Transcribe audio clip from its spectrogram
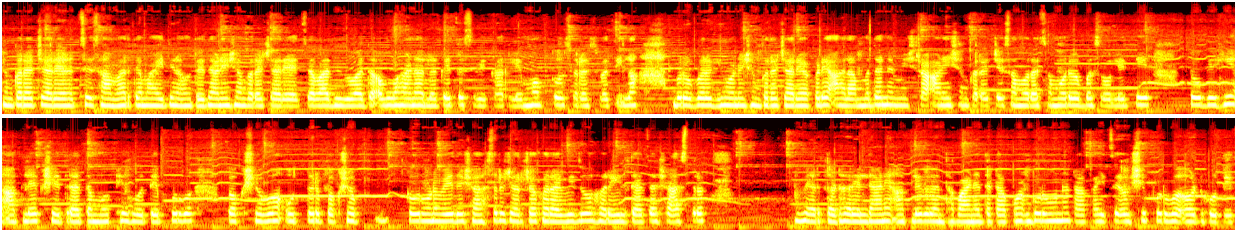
शंकराचार्याचे सामर्थ्य माहिती नव्हते. त्याने शंकराचार्याचा वादविवाद आव्हान लगेच स्वीकारले. मग तो सरस्वतीला बरोबर घेऊन शंकराचार्याकडे आला. मदन मिश्रा आणि शंकराचे समोरासमोर बसवले. ते दोघेही आपल्या क्षेत्रात मोठे होते. पूर्व पक्ष व उत्तर पक्ष करून वेदशास्त्र चर्चा करावी. जो हरेल त्याचा शास्त्र व्यर्थ ठरेल त्याने आपले ग्रंथ पाण्यात टाकून बुडवून टाकायचे अशी पूर्व अट होतीच.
